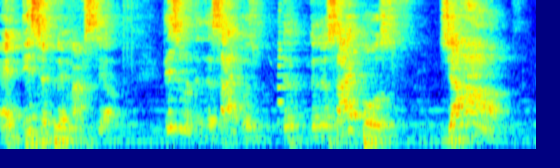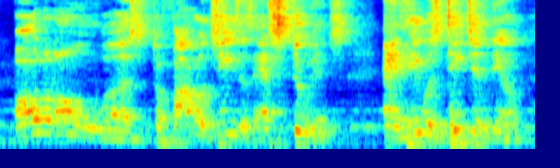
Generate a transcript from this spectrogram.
And discipline myself. This was the disciples, the, the disciples' job all along was to follow Jesus as students, and he was teaching them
